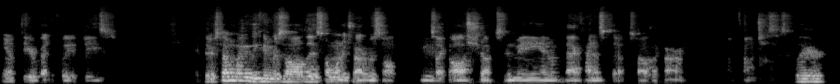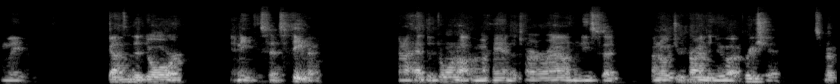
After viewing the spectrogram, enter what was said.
you know, theoretically at least. If there's some way we can resolve this, I want to try to resolve. It. He was like, all shucks," and me and that kind of stuff. So I was like, "All right, my conscience is clear. I'm leaving." Got to the door, and he said, "Stephen," and I had the doorknob in my hand to turn around, and he said, "I know what you're trying to do. I appreciate it." "Okay,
